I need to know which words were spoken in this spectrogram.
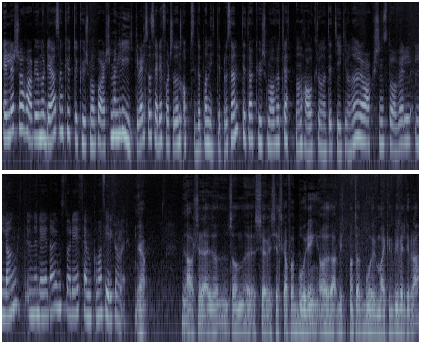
Ellers så har vi jo Nordea som kutter kursmål på Archer, men likevel så ser de fortsatt en oppside på 90% De tar kursmål fra 13,5 kroner til 10 kroner, og aksjen står vel langt under det i dag. Den står i 5,4 kroner. Ja. Men Archer er jo et sånn eh, serviceselskap for boring. og Hvis man tror at boremarkedet blir veldig bra,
